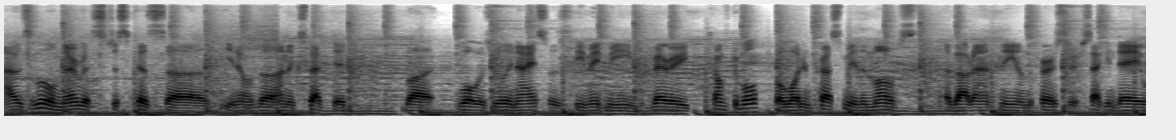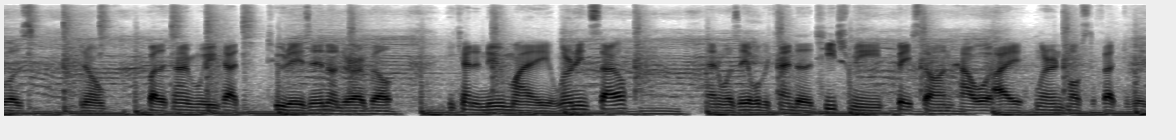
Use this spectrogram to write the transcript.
I was a little nervous just because, uh, you know, the unexpected. But what was really nice was he made me very comfortable. But what impressed me the most about Anthony on the first or second day was, you know, by the time we had two days in under our belt, he kind of knew my learning style and was able to kind of teach me based on how I learned most effectively.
